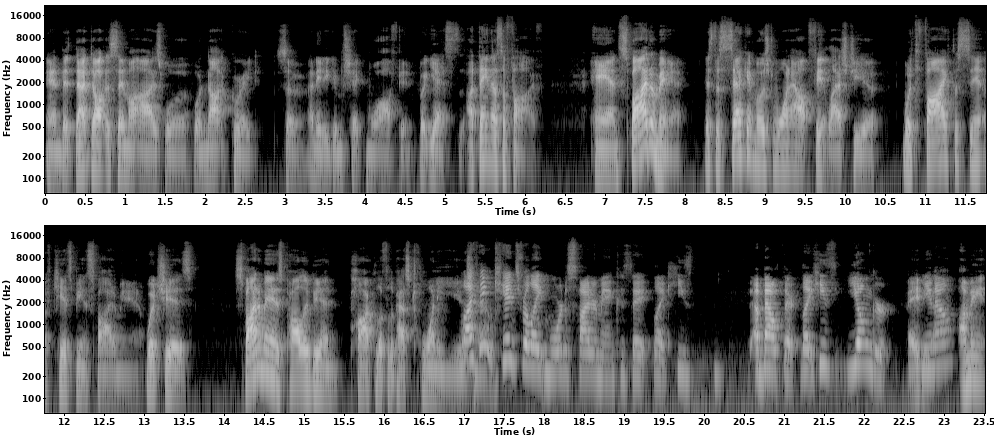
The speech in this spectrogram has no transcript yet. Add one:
And that that doctor said my eyes were were not great, so I need to get them checked more often. But yes, I think that's a five. And Spider Man is the second most worn outfit last year, with five percent of kids being Spider Man, which is Spider Man has probably been popular for the past twenty years. Well, I now. think kids relate more to Spider Man because they like he's about there. like he's younger. Maybe. You know? I mean,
